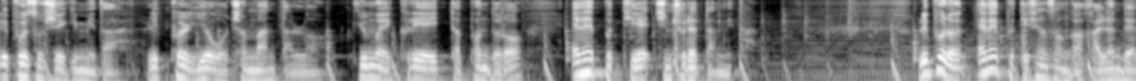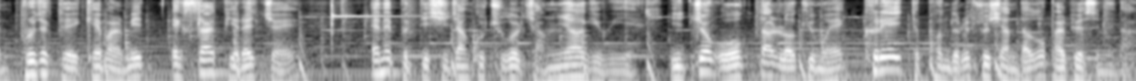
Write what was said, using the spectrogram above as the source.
리플 소식입니다. 리플 2억 5천만 달러 규모의 크리에이터 펀드로 NFT에 진출했답니다. 리플은 NFT 생성과 관련된 프로젝트의 개발 및 XRP 레저의 NFT 시장 구축을 장려하기 위해 2.5억 달러 규모의 크리에이터 펀드를 출시한다고 발표했습니다.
